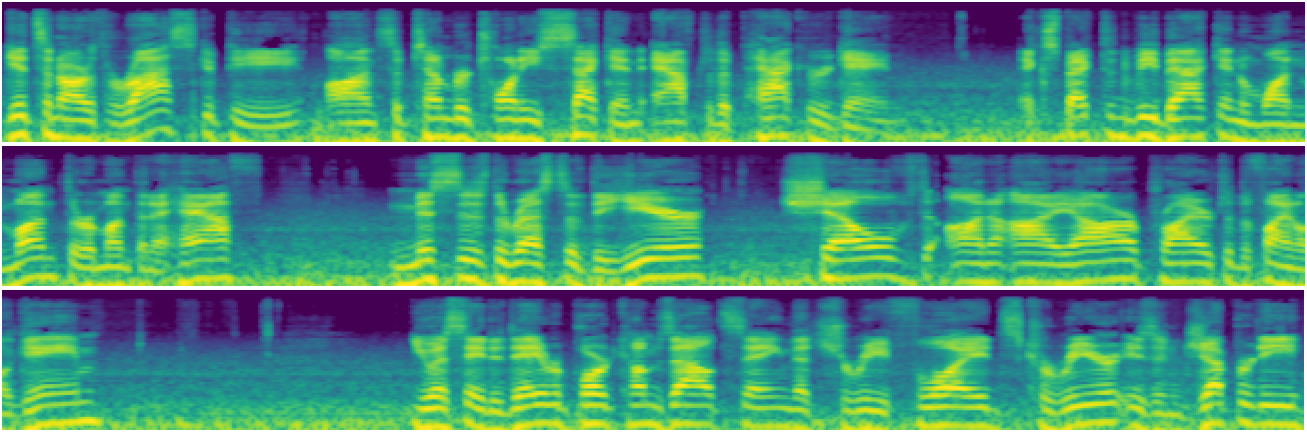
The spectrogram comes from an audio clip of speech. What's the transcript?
Gets an arthroscopy on September 22nd after the Packer game. Expected to be back in one month or a month and a half. Misses the rest of the year. Shelved on IR prior to the final game. USA Today report comes out saying that Sharrif Floyd's career is in jeopardy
